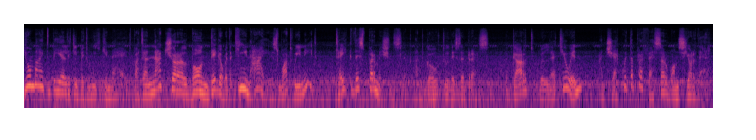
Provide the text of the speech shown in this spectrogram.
You might be a little bit weak in the head, but a natural born digger with a keen eye is what we need. Take this permission slip and go to this address. The guard will let you in and check with the professor once you're there.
